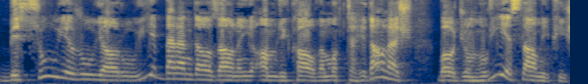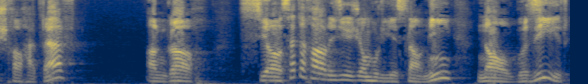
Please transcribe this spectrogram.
به سوی رویارویی براندازانه آمریکا و متحدانش با جمهوری اسلامی پیش خواهد رفت آنگاه سیاست خارجی جمهوری اسلامی ناگزیر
